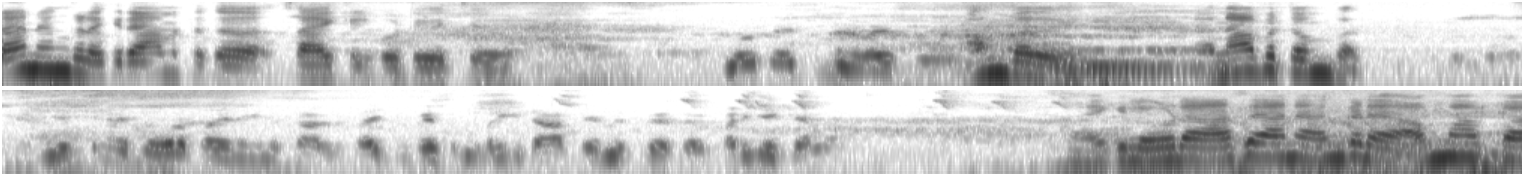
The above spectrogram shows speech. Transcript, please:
தான் எங்களை கிராமத்துக்கு சைக்கிள் போட்டி வச்சது. ஐம்பது நாற்பத்தொம்பது சைக்கிளோட ஆசை ஆனால் அங்கட அம்மா அப்பா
